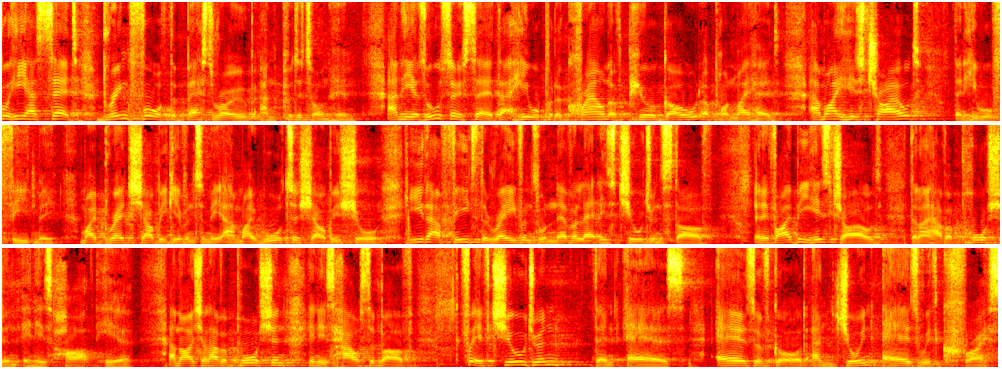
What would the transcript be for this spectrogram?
For he has said, Bring forth the best robe and put it on him. And he has also said that he will put a crown of pure gold upon my head. Am I his child? Then he will feed me. My bread shall be given to me, and my water shall be sure. He that feeds the ravens will never let his children starve. And if I be his child, then I have a portion in his heart here, and I shall have a portion in his house above. For if children, then heirs, heirs of God, and joint heirs with Christ.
